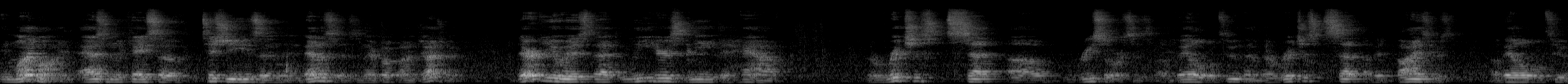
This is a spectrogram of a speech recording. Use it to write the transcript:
in my mind, as in the case of Tichy's and, and Bennis's in their book on judgment, their view is that leaders need to have the richest set of resources available to them, the richest set of advisors available to them.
